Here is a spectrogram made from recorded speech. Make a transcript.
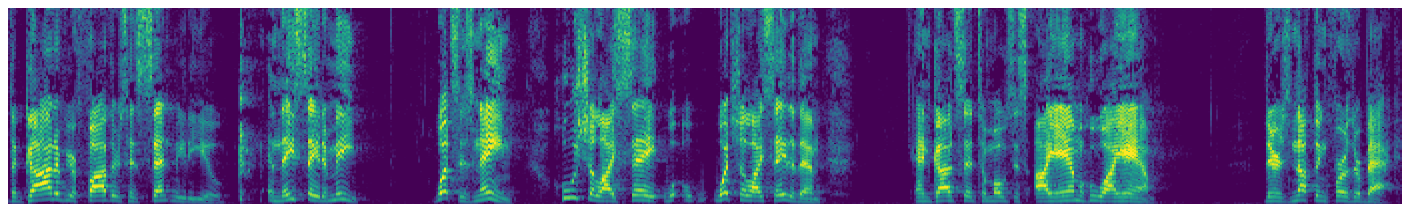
The God of your fathers has sent me to you, and they say to me, What's his name? Who shall I say? What shall I say to them? And God said to Moses, I am who I am. There's nothing further back.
